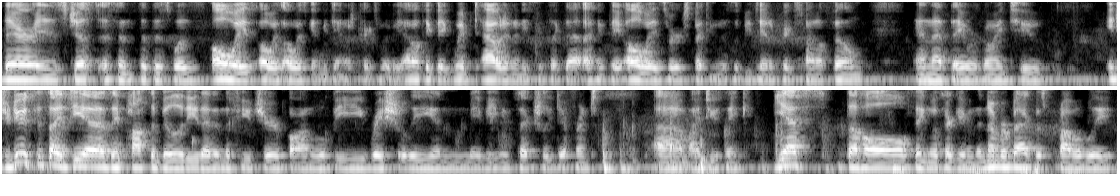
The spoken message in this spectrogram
there is just a sense that this was always, always, always going to be Daniel Craig's movie. I don't think they wimped out in any sense like that. I think they always were expecting this would be Daniel Craig's final film, and that they were going to introduce this idea as a possibility that in the future Bond will be racially and maybe even sexually different. Um, I do think, yes, the whole thing with her giving the number back was probably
